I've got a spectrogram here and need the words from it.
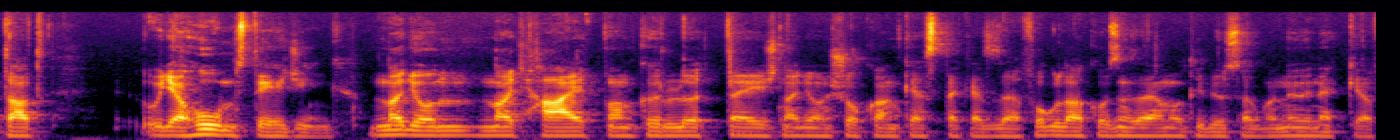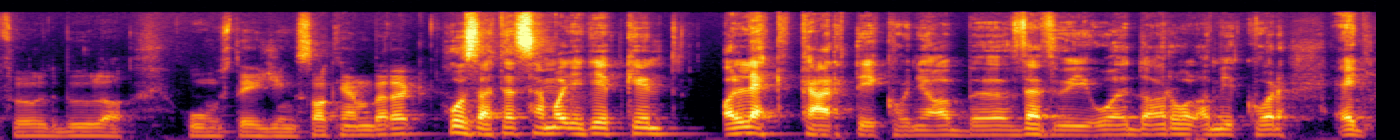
Tehát ugye a homestaging, nagyon nagy hype van körülötte, és nagyon sokan kezdtek ezzel foglalkozni az elmúlt időszakban, nőnek ki a földből a homestaging szakemberek. Hozzáteszem, hogy egyébként a legkártékonyabb vevői oldalról, amikor egy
